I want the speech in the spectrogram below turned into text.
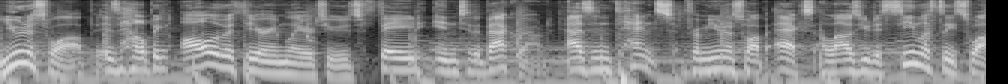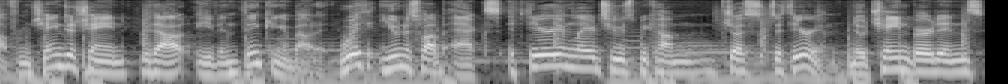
Uniswap is helping all of Ethereum layer 2s fade into the background, as intents from Uniswap X allows you to seamlessly swap from chain to chain without even thinking about it. With Uniswap X, Ethereum layer 2s become just Ethereum. No chain burdens,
